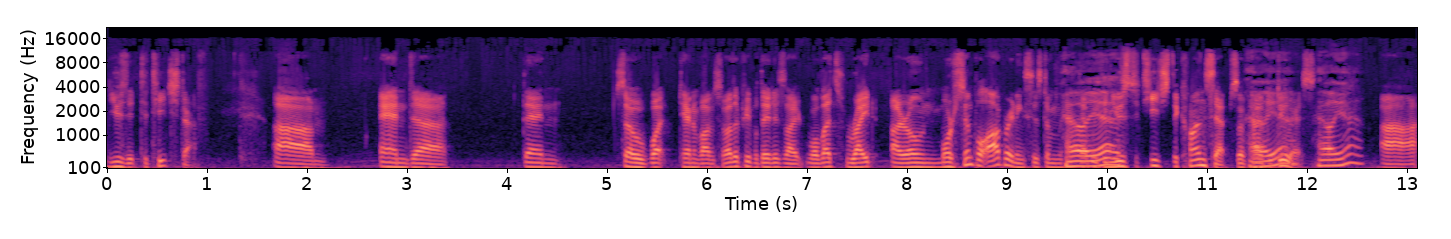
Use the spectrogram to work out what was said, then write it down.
use it to teach stuff. Um, and uh, then, so what Tanenbaum and some other people did is like, well, let's write our own more simple operating system Hell that we can use to teach the concepts of how to yeah. do this. Hell yeah. Uh,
